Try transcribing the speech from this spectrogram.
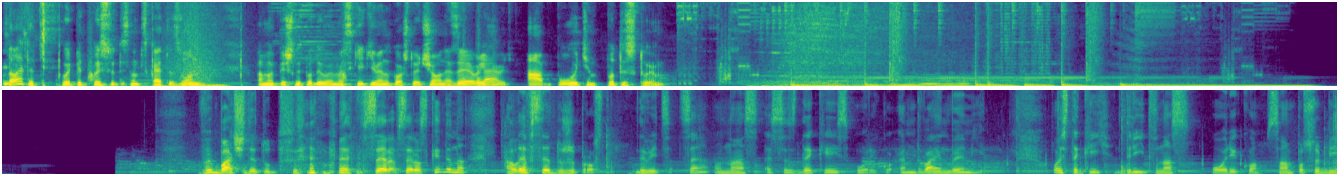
Давайте ви підписуйтесь, натискайте дзвоник, а ми пішли подивимося, скільки він коштує, що вони заявляють, а потім потестуємо. Ви бачите, тут все, все розкидано, але все дуже просто. Дивіться, це у нас SSD кейс Orico M2 NVMe. Ось такий дріт в нас Orico сам по собі.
